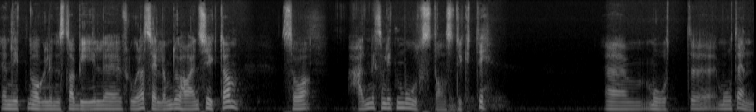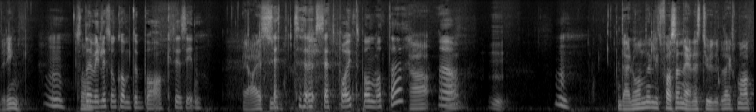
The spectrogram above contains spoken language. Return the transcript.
en litt noenlunde stabil eh, flora. Selv om du har en sykdom, så er den liksom litt motstandsdyktig eh, mot, uh, mot endring. Mm. Så Sånn. det vil liksom komme tilbake til sin Ja, jeg sy- set, set point, på en måte? Ja, Ja. ja. Det er noen litt fascinerende studier på det. Man har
